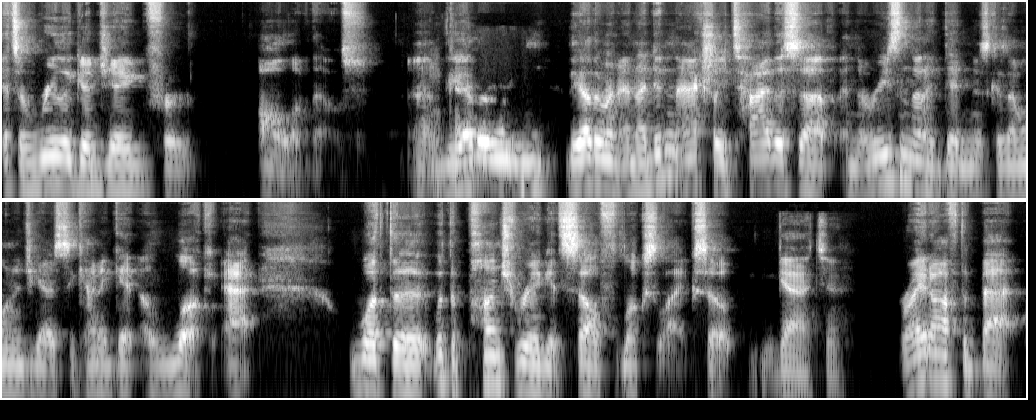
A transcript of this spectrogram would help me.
it's a really good jig for all of those. Uh, okay. The other one, the other one, and I didn't actually tie this up, and the reason that I didn't is because I wanted you guys to kind of get a look at what the what the punch rig itself looks like. So gotcha. Right off the bat,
